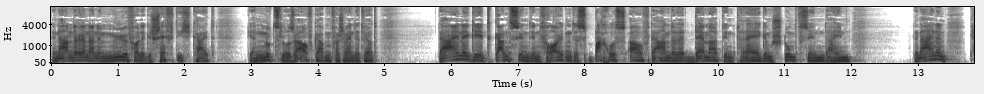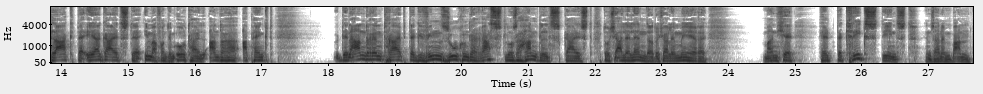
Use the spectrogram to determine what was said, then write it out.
den anderen eine mühevolle Geschäftigkeit, die an nutzlose Aufgaben verschwendet wird, der eine geht ganz in den Freuden des Bacchus auf, der andere dämmert in trägem Stumpfsinn dahin. Den einen plagt der Ehrgeiz, der immer von dem Urteil anderer abhängt, den anderen treibt der gewinnsuchende, rastlose Handelsgeist durch alle Länder, durch alle Meere. Manche hält der Kriegsdienst in seinem Bann.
